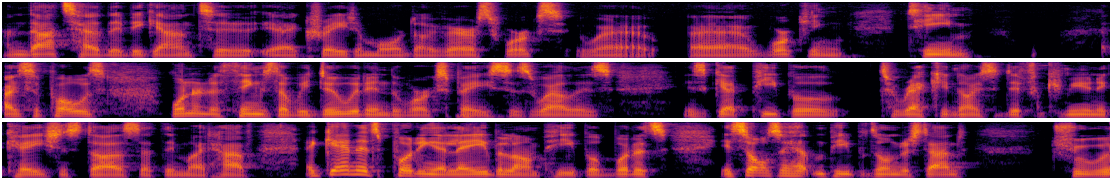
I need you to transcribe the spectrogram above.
And that's how they began to uh, create a more diverse works uh, working team. I suppose one of the things that we do within the workspace as well is is get people to recognize the different communication styles that they might have. Again, it's putting a label on people, but it's it's also helping people to understand through.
